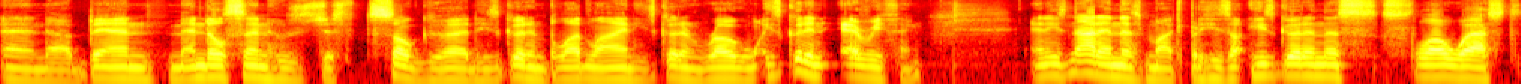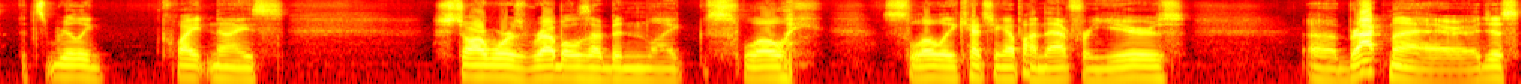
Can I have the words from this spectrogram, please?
and uh, Ben Mendelsohn, who's just so good. He's good in Bloodline. He's good in Rogue One. He's good in everything, and he's not in this much, but he's he's good in this Slow West. It's really quite nice. Star Wars Rebels. I've been like slowly, slowly catching up on that for years. Uh, Brockmire. Just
